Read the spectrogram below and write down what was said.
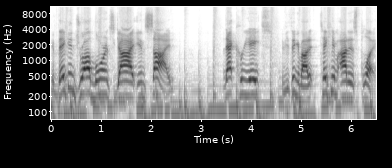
If they can draw Lawrence Guy inside, that creates, if you think about it, take him out of this play.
